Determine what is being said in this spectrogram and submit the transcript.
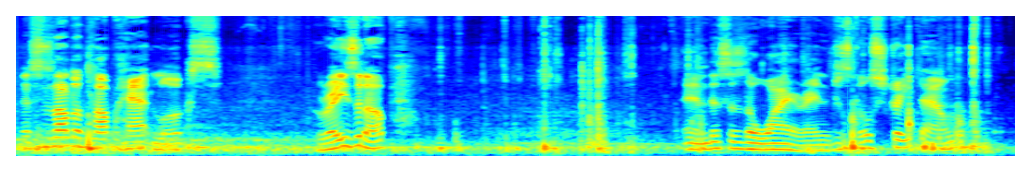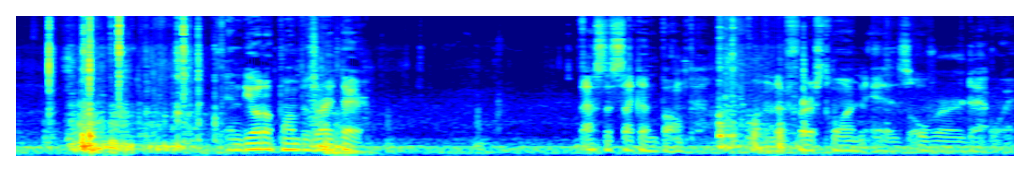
this is how the top hat looks. Raise it up and this is the wire and just goes straight down. And the other pump is right there. That's the second pump and the first one is over that way.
